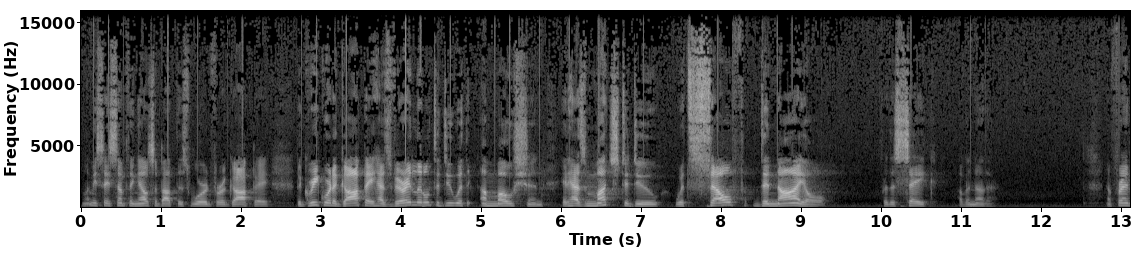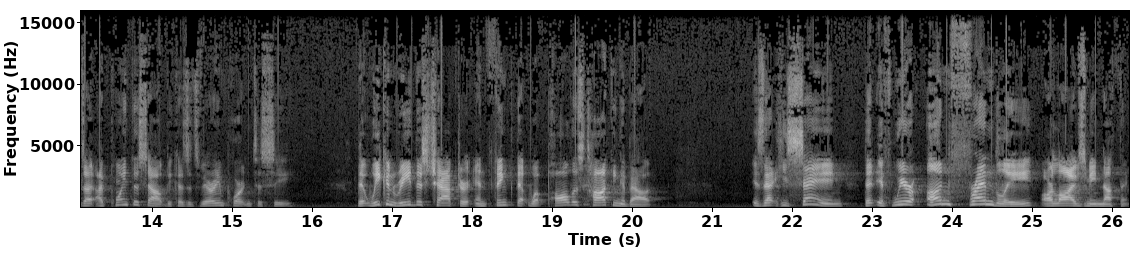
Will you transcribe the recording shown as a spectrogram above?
Let me say something else about this word for agape. The Greek word agape has very little to do with emotion, it has much to do with self denial for the sake of another. Now, friends, I, I, point this out because it's very important to see that we can read this chapter and think that what Paul is talking about is that he's saying that if we're unfriendly, our lives mean nothing.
